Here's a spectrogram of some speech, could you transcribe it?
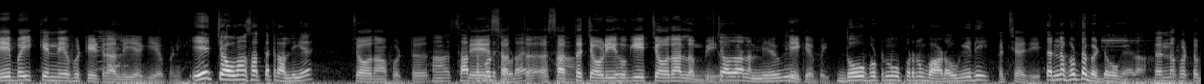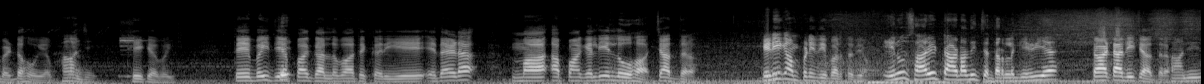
ਇਹ ਬਾਈ ਕਿੰਨੇ ਫੁੱਟੀ ਟਰਾਲੀ ਹੈਗੀ ਆਪਣੀ? ਇਹ 14 7 ਟਰਾਲੀ ਹੈ। 14 ਫੁੱਟ ਹਾਂ 7 ਫੁੱਟ ਚੌੜਾ ਹੈ। 7 ਚੌੜੀ ਹੋਗੀ 14 ਲੰਬੀ 14 ਲੰਮੀ ਹੋਗੀ ਠੀਕ ਹੈ ਬਾਈ। 2 ਫੁੱਟ ਨੂੰ ਉੱਪਰ ਨੂੰ ਬਾੜ ਹੋਗੀ ਇਹਦੀ। ਅੱਛਾ ਜੀ। 3 ਫੁੱਟ ਬੈੱਡ ਹੋ ਗਿਆ ਇਹਦਾ। 3 ਫੁੱਟ ਬੈੱਡ ਹੋ ਗਿਆ। ਹਾਂਜੀ ਠੀਕ ਹੈ ਬਾਈ। ਤੇ ਬਈ ਜੇ ਆਪਾਂ ਗੱਲਬਾਤ ਕਰੀਏ ਇਹਦਾ ਜਿਹੜਾ ਆਪਾਂ ਕਹ ਲਈਏ ਲੋਹਾ ਚਾਦਰ ਕਿਹੜੀ ਕੰਪਨੀ ਦੀ ਵਰਤਦੇ ਹੋ? ਇਹਨੂੰ ਸਾਰੀ ਟਾਟਾ ਦੀ ਚੱਦਰ ਲੱਗੀ ਹੋਈ ਹੈ। ਟਾਟਾ ਦੀ ਚਾਦਰ। ਹਾਂਜੀ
